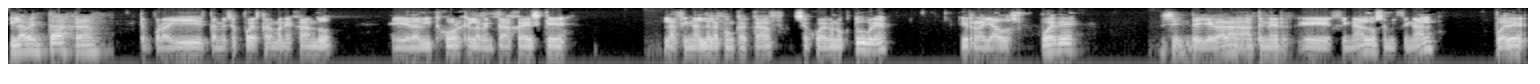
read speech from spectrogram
Y la ventaja, que por ahí también se puede estar manejando, eh, David Jorge, la ventaja es que la final de la CONCACAF se juega en octubre y Rayados puede, de llegar a, tener eh, final o semifinal, puede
